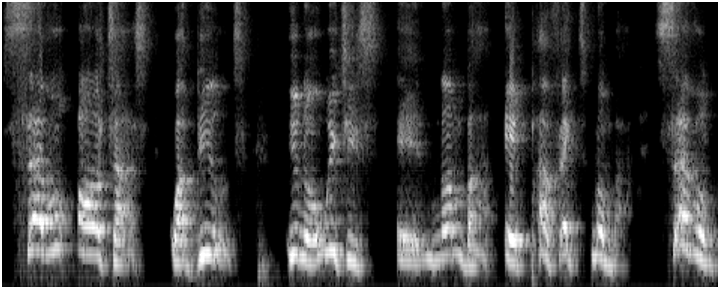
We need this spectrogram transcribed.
seven altars were built, you know, which is a number, a perfect number. Seven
